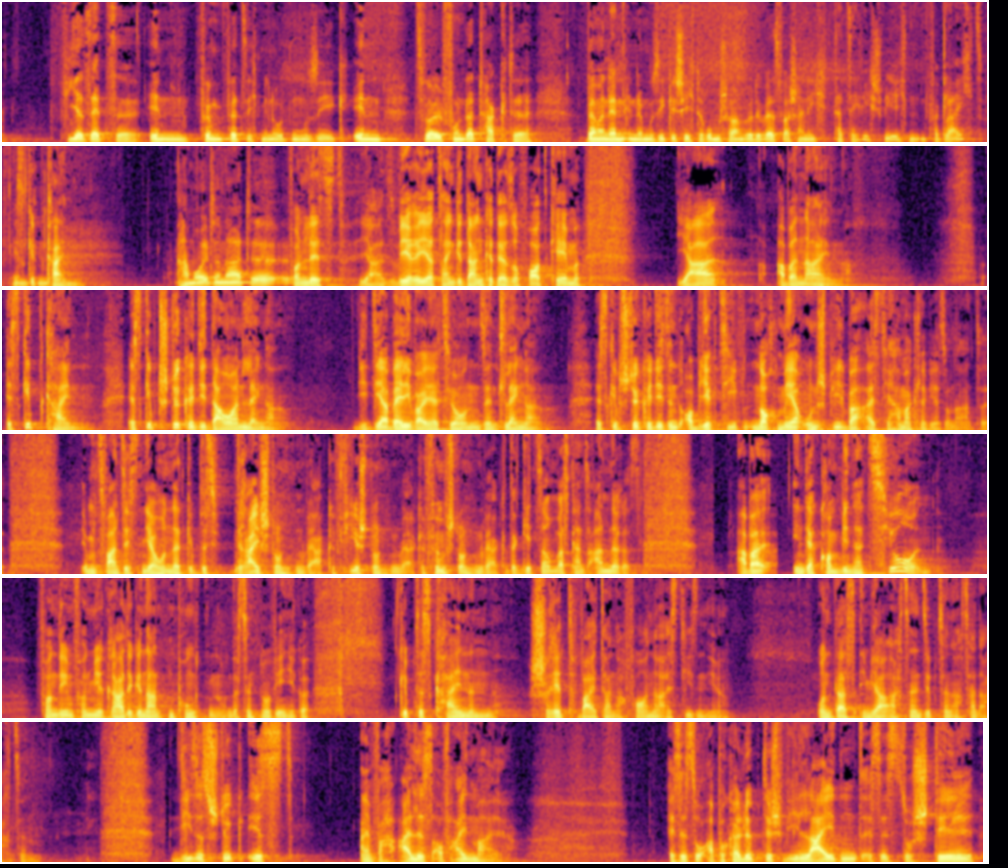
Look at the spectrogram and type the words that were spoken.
vier Sätze, in 45 Minuten Musik, in 1200 Takte? Wenn man denn in der Musikgeschichte rumschauen würde, wäre es wahrscheinlich tatsächlich schwierig, einen Vergleich zu finden. Es gibt keinen. Hamoll-Sonate. Von Liszt, ja. Es wäre jetzt ein Gedanke, der sofort käme. Ja, aber nein. Es gibt keinen. Es gibt Stücke, die dauern länger. Die Diabelli-Variationen sind länger. Es gibt Stücke, die sind objektiv noch mehr unspielbar als die Hammerklaviersonate. Im 20. Jahrhundert gibt es drei Stunden Werke, vier Stunden Werke, fünf Stunden Werke. Da geht es um was ganz anderes. Aber in der Kombination von den von mir gerade genannten Punkten, und das sind nur wenige, gibt es keinen Schritt weiter nach vorne als diesen hier. Und das im Jahr 1817, 1818. Dieses Stück ist einfach alles auf einmal. Es ist so apokalyptisch wie leidend, es ist so still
